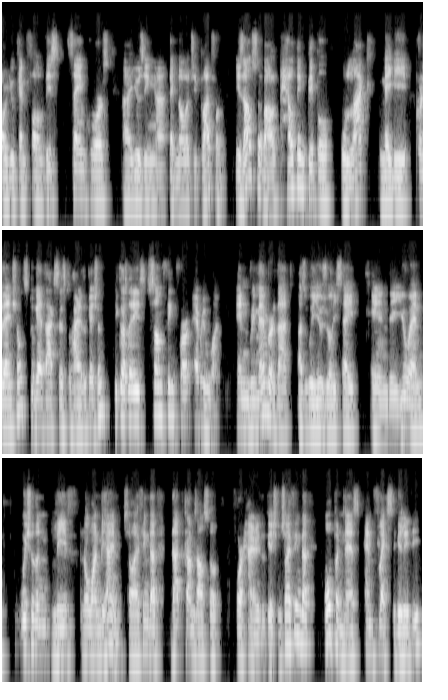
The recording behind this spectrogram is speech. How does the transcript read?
or you can follow this same course uh, using a technology platform. It's also about helping people who lack maybe credentials to get access to higher education because there is something for everyone. And remember that, as we usually say in the UN, we shouldn't leave no one behind. So I think that that comes also for higher education. So I think that openness and flexibility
